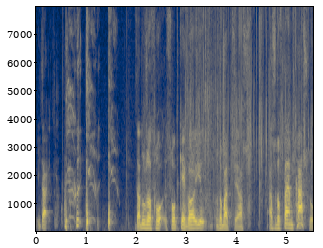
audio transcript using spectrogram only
I tak... Za dużo sło- słodkiego i zobaczcie, aż, aż dostałem kaszlu.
